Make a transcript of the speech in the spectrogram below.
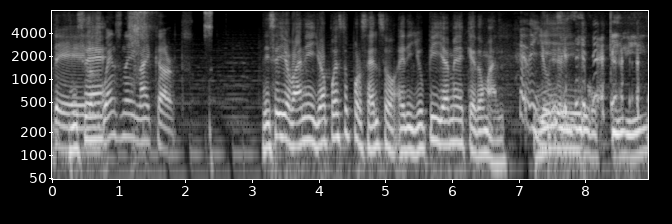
de los Wednesday Night Cards. Dice Giovanni, yo apuesto por Celso. Eddie Yupi ya me quedó mal. Eddie Yupi.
